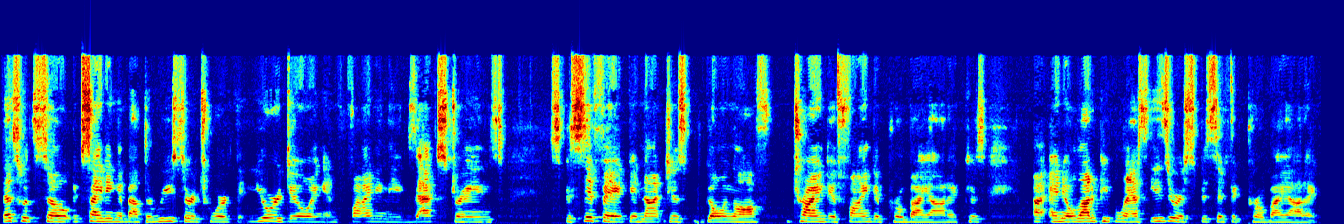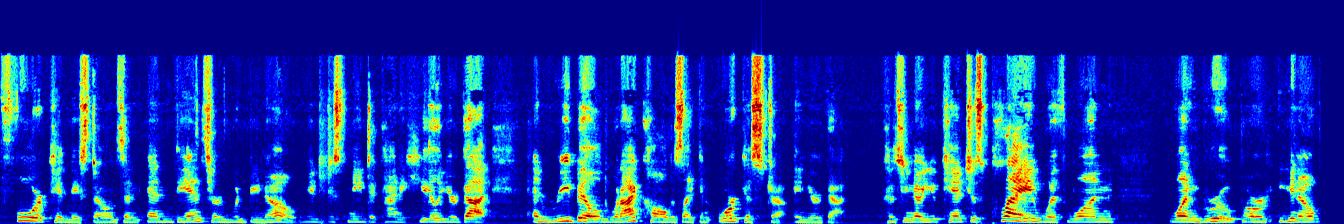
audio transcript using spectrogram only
That's what's so exciting about the research work that you're doing and finding the exact strains specific and not just going off trying to find a probiotic because I know a lot of people ask, is there a specific probiotic for kidney stones? And, and the answer would be no. You just need to kind of heal your gut and rebuild what I call is like an orchestra in your gut. Because, you know, you can't just play with one, one group, or you know,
